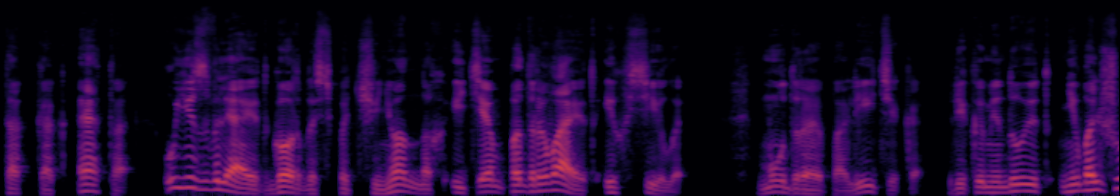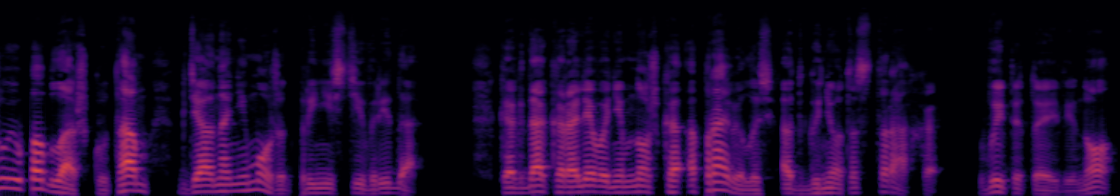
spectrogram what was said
так как это уязвляет гордость подчиненных и тем подрывает их силы. Мудрая политика рекомендует небольшую поблажку там, где она не может принести вреда. Когда королева немножко оправилась от гнета страха, выпитое вино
